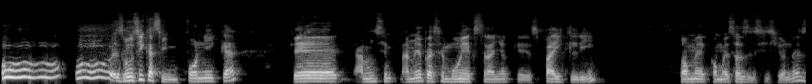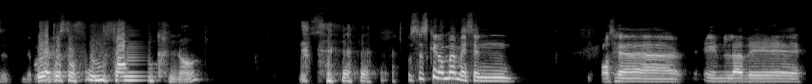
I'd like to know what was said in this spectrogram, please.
"Oh, oh, oh", es música sinfónica que a mí, se- a mí me parece muy extraño que Spike Lee tome como esas decisiones. De, de Hubiera poner- puesto un funk, ¿no? Pues es que no mames, en... O sea, en la de...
